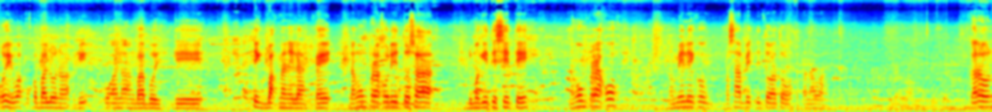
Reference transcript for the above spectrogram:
Oy, wa ko kabalo na gi kuha na ang baboy. Gi tigbak na nila. Kay nangumpra ko dito sa Dumaguete City. Nangumpra ko. Namili ko pasabit dito ato, panawa. Karon,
